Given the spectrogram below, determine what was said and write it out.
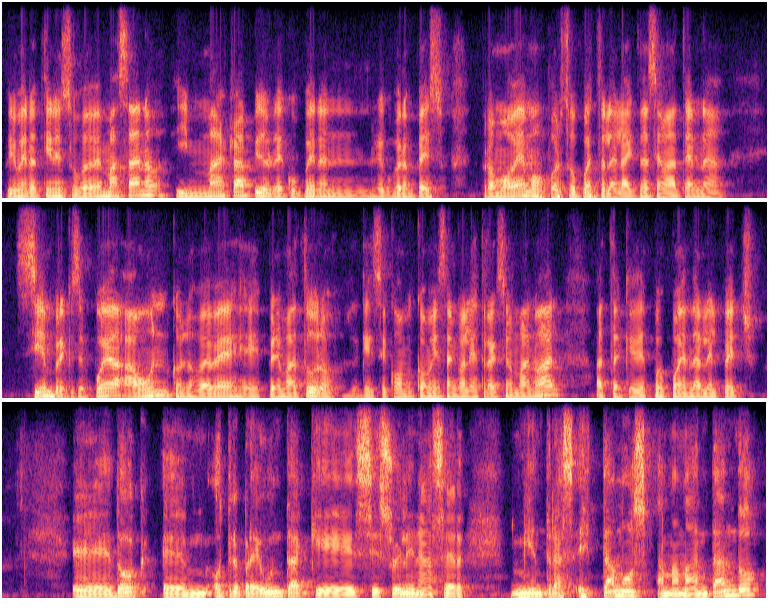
primero tienen sus bebés más sanos y más rápido recuperan, recuperan peso. Promovemos, por supuesto, la lactancia materna siempre que se pueda, aún con los bebés eh, prematuros, que se comienzan con la extracción manual hasta que después pueden darle el pecho. Eh, Doc, em, otra pregunta que se suelen hacer, mientras estamos amamantando,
